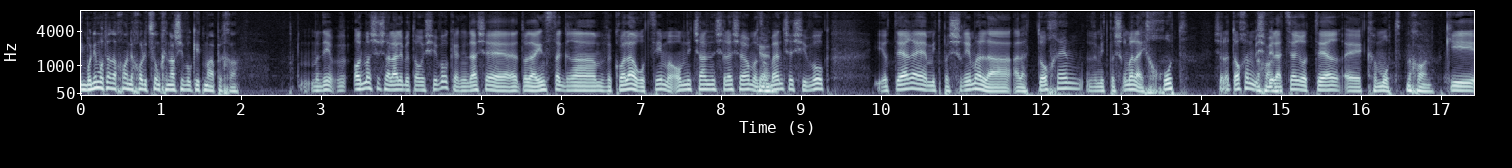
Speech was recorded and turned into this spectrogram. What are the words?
אם בונים אותו נכון, יכול ליצור מבחינה שיווקית מהפכה. מדהים. עוד משהו שעלה לי בתור איש שיווק, אני יודע שאתה יודע, אינסטגרם וכל הערוצים, האומני צ'אנל שיש היום, אז כן. הרבה אנשי שיווק יותר uh, מתפשרים על, ה, על התוכן ומתפשרים על האיכות של התוכן בשביל נכון. לייצר יותר uh, כמות. נכון, כי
